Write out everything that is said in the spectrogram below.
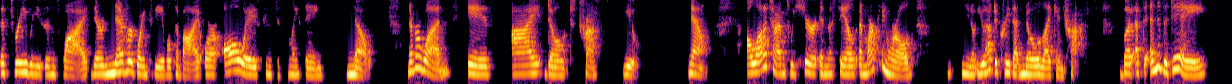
the three reasons why they're never going to be able to buy or always consistently saying no. Number one is I don't trust you. Now, a lot of times we hear in the sales and marketing world, you know, you have to create that know, like, and trust. But at the end of the day,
